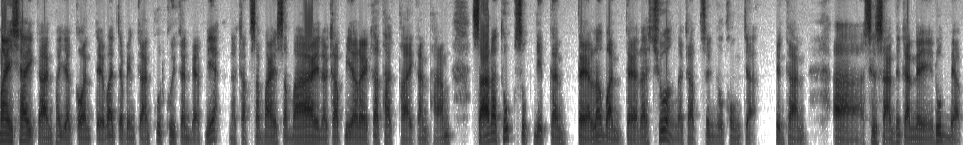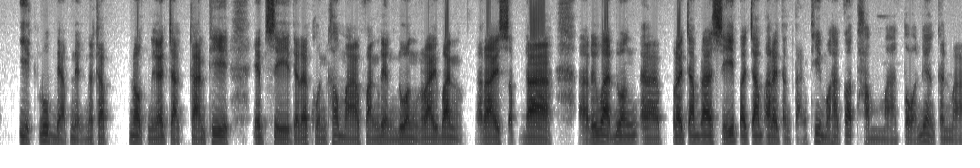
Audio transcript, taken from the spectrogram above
ไม่ใช่การพยากรณ์ แต่ว่าจะเป็นการพูดคุยกันแบบนี้นะครับ สบายๆนะครับ มีอะไรก็ทักทายกันถามสารทุกสุขดิบกันแต่ละวันแต่ละช่วงนะครับ ซึ่งก็คงจะเป็นการสื่อสารถึงกันในรูปแบบอีกรูปแบบหนึ่งนะครับ นอกเหนือจากการที่ FC แต่ละคนเข้ามาฟังเรื่องดวงรายวันรายสัปดาห์ หรือว่าดวงประจำราศีประจำอะไรต่างๆ ที่มหาก็ทำมาต่อเนื่องกันมา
